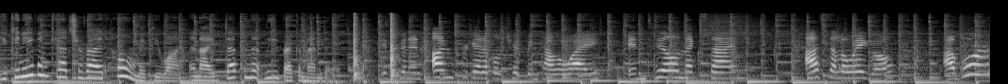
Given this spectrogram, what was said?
You can even catch a ride home if you want, and I definitely recommend it. Been an unforgettable trip in Camagüey. Until next time, hasta luego. Abur!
